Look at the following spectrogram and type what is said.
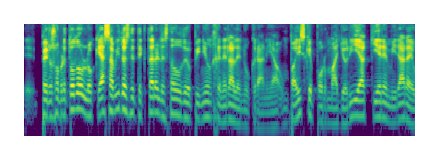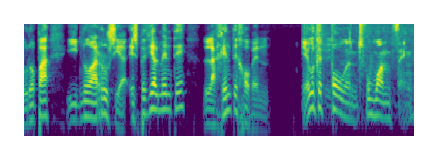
Eh, Pero sobre todo lo que ha sabido es detectar el estado de opinión general en Ucrania, un país que por mayoría quiere mirar a Europa y no a Rusia, especialmente la gente joven. Yeah, look at Poland for one thing.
